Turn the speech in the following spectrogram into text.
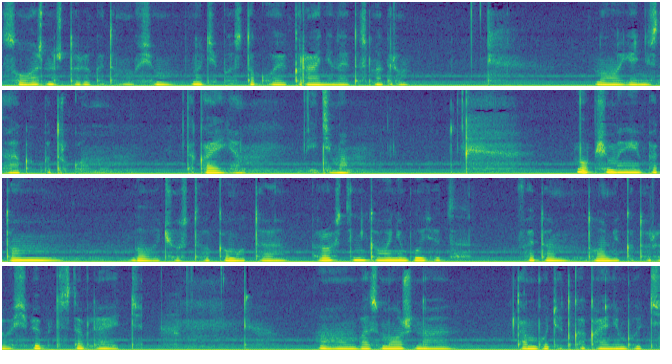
сложно, что ли, к этому всему, ну, типа, с такой экране на это смотрю. Но я не знаю, как по-другому. Такая я, видимо. В общем, и потом было чувство, кому-то просто никого не будет в этом доме, который вы себе представляете. А, возможно, там будет какая-нибудь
